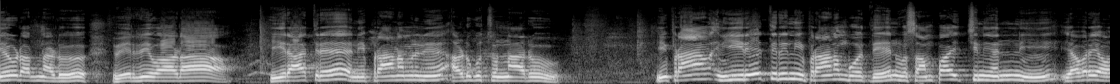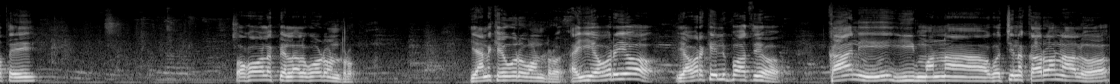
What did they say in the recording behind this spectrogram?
దేవుడు అంటున్నాడు వెర్రివాడా ఈ రాత్రే నీ ప్రాణంని అడుగుచున్నారు. ఈ ప్రాణ ఈ రేతిరి నీ ప్రాణం పోతే నువ్వు సంపాదించినవన్నీ ఎవరి అవుతాయి? ఒకవేళ పిల్లలు కూడా ఉండరు. వెనకెవరు ఉండరు. అవి ఎవరియో ఎవరికి వెళ్ళిపోతాయో. కానీ ఈ మొన్న వచ్చిన కరోనాలో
